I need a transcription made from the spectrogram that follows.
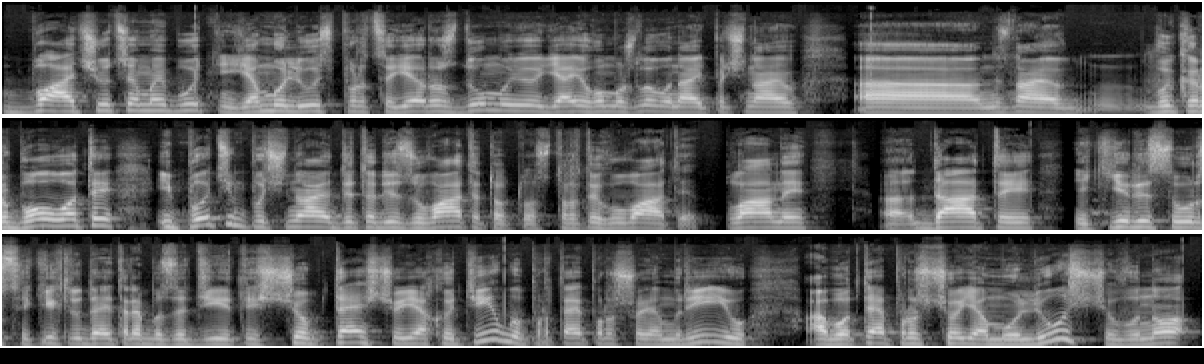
бачу це майбутнє, я молюсь про це, я роздумую, я його можливо навіть починаю а, не знаю викарбовувати, і потім починаю деталізувати, тобто стратегувати плани, дати, які ресурси, яких людей треба задіяти, щоб те, що я хотів би, про те, про що я мрію, або те, про що я молюсь, щоб воно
